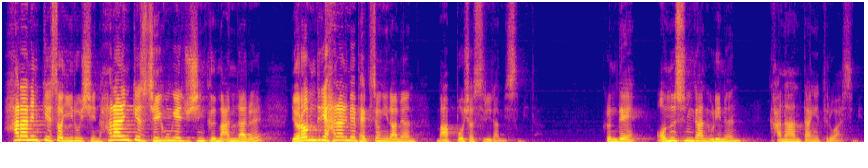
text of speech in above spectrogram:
하나님께서 이루신 하나님께서 제공해 주신 그 만나를 여러분들이 하나님의 백성이라면 맛보셨으리라 믿습니다. 그런데 어느 순간 우리는 가나안 땅에 들어왔습니다.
